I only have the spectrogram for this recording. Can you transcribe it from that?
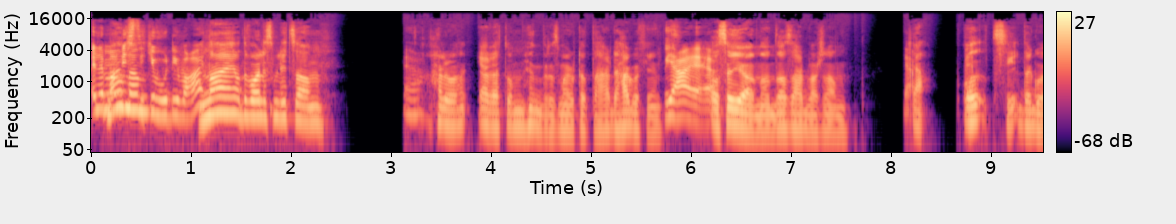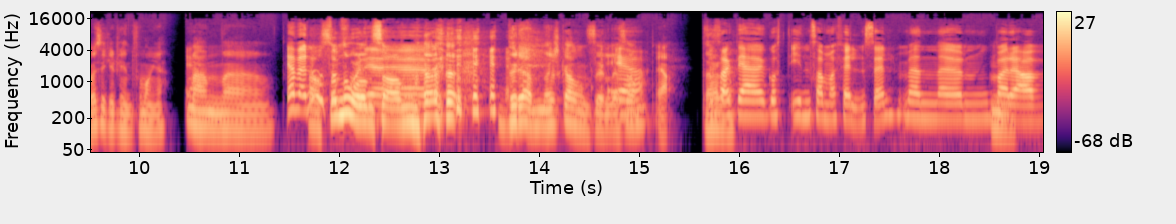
Eller man Nei, visste men- ikke hvor de var. Nei, og det var liksom litt sånn Ja. Hallo, jeg vet om hundre som har gjort dette her, det her går fint. Ja, ja, ja. Og så gjør man det, og så er det bare sånn Ja. Ja. Og det går jo sikkert fint for mange, Ja. men uh, ja det det er er noen også som som brenner skallen sin, liksom. Ja. Som sagt, jeg har gått inn samme fellen selv, men øhm, bare av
